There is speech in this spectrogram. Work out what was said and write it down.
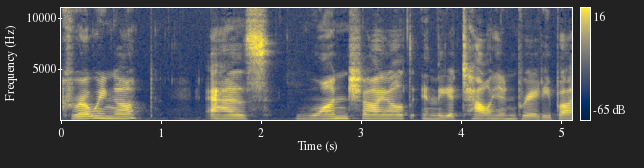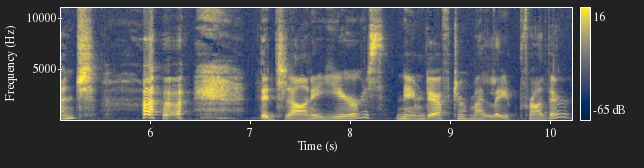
Growing up as one child in the Italian Brady Bunch. the Johnny years, named after my late brother,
